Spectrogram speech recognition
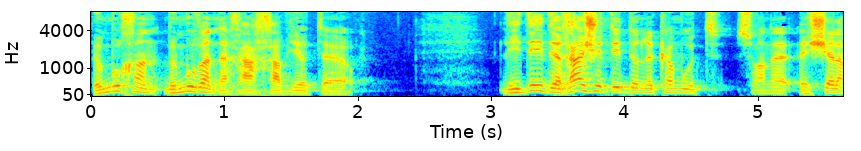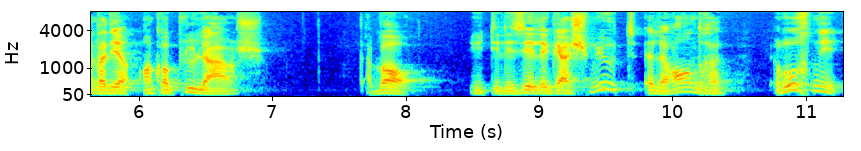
Bemouvan rachav. L'idée de rajouter dans le kamut sur une échelle, on va dire, encore plus large, d'abord, utiliser le gashmiut et le rendre ruchni,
